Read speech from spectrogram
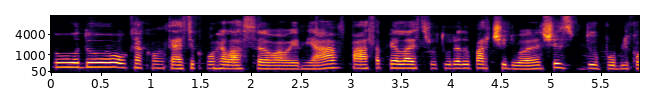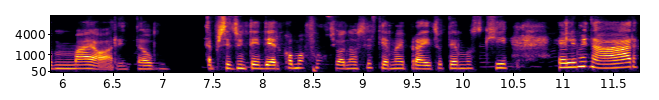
Tudo o que acontece com relação ao MA passa pela estrutura do partido antes do público maior. Então, é preciso entender como funciona o sistema e para isso temos que eliminar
